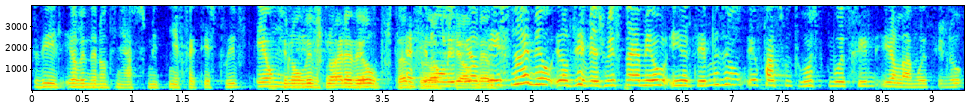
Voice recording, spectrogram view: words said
pedi ele ainda não tinha assumido, tinha feito este livro. É um, Assinou um livro que não era dele, portanto, Assinou um livro, Ele dizia, isto não é meu, ele dizia mesmo, isso não é meu, e eu dizia, mas eu, eu faço muito gosto que o assine, e ele lá me assinou.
